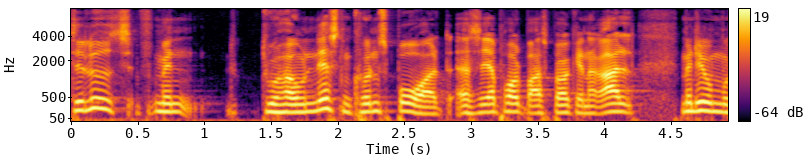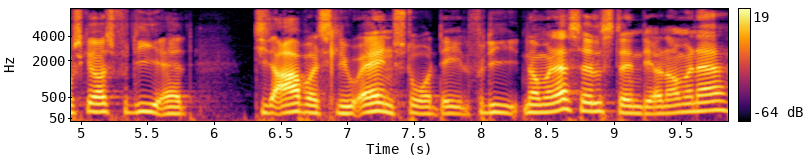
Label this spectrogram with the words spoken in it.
det lød, men du har jo næsten kun spurgt, altså jeg prøver bare at spørge generelt, men det er jo måske også fordi, at dit arbejdsliv er en stor del, fordi når man er selvstændig, og når man er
